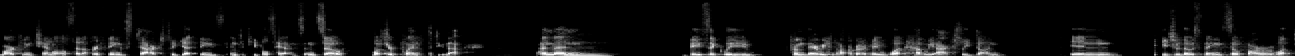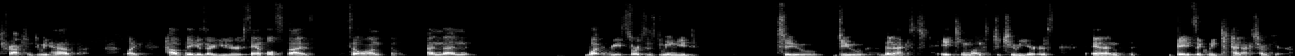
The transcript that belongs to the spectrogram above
marketing channel set up or things to actually get things into people's hands and so what's your plan to do that and then mm. basically from there, we can talk about, okay, what have we actually done in each of those things so far? What traction do we have? Like how big is our user sample size, so on. And then what resources do we need to do the next 18 months to two years and basically 10x from here.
